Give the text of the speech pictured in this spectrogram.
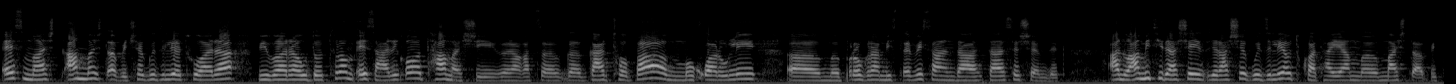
ეს ამ მასშტაბით შეგვიძლია თუ არა ვივარაუდოთ, რომ ეს არისო თამაში, რაღაც გართობა, მოყვარული პროგრამისტების ან და ასე შემდეგ. ანუ ამითი რა რა შეგვიძლია ვთქვათ აი ამ მასშტაბით?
